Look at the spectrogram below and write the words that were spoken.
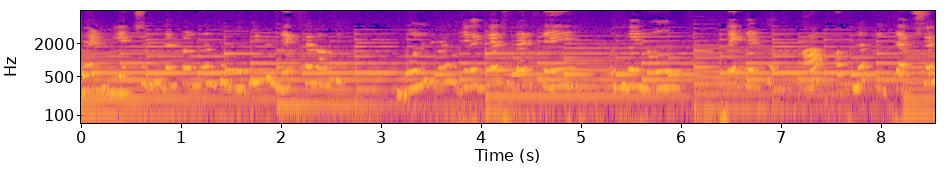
bad reaction to that person तो वो भी फिर नेक्स्ट टाइम आपसे बोलने के बाद हो जाएगा क्या शुड आई से और शुड नो लाइक दैट तो आप अपना परसेप्शन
